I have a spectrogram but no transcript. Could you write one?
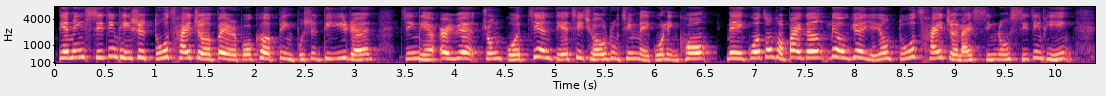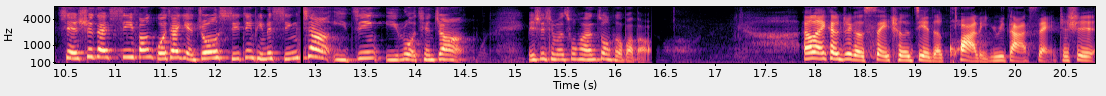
点名习近平是独裁者，贝尔伯克并不是第一人。今年二月，中国间谍气球入侵美国领空，美国总统拜登六月也用独裁者来形容习近平，显示在西方国家眼中，习近平的形象已经一落千丈。民事新闻综合综合报道。要来看这个赛车界的跨领域大赛，这是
